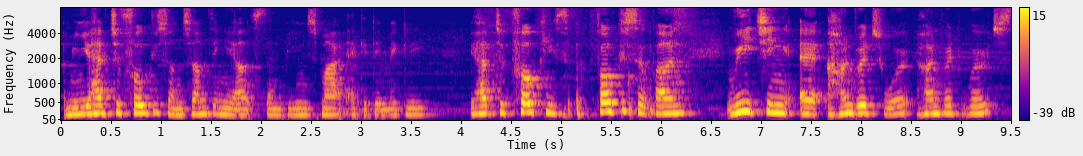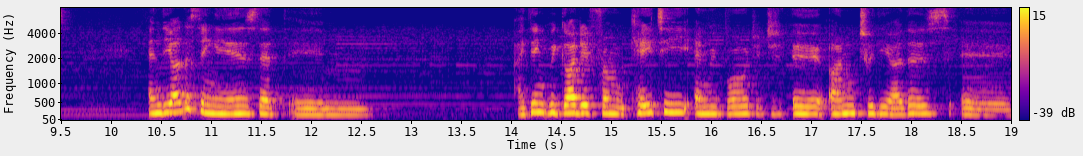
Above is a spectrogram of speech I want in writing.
I mean, you have to focus on something else than being smart academically. You have to focus focus upon reaching a hundred word, hundred words. And the other thing is that um, I think we got it from Katie and we brought it uh, on to the others. Uh,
